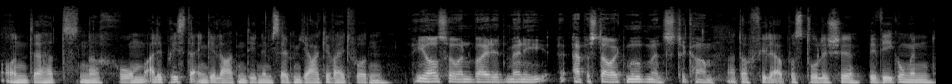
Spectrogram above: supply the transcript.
Und er hat nach Rom alle Priester eingeladen, die in demselben Jahr geweiht wurden. He also invited many apostolic movements to come. Er hat auch viele apostolische Bewegungen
